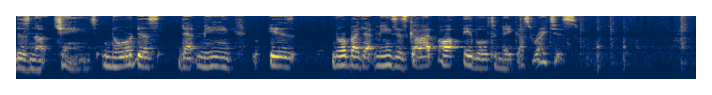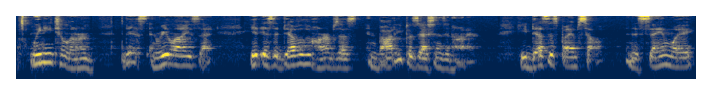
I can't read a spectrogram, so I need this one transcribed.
does not change, nor does that mean is nor by that means is God able to make us righteous. We need to learn this and realize that it is the devil who harms us in body, possessions, and honor. He does this by himself. In the same way,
